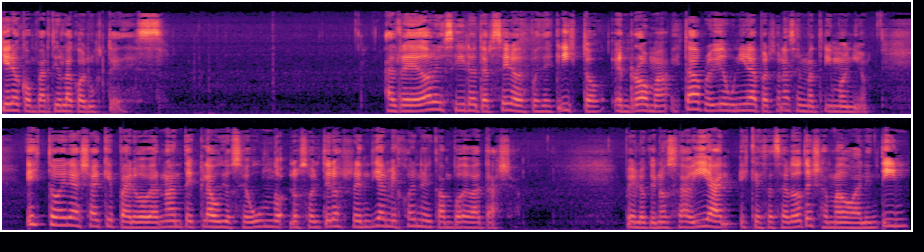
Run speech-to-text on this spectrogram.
quiero compartirla con ustedes. Alrededor del siglo III después de Cristo, en Roma, estaba prohibido unir a personas en matrimonio. Esto era ya que para el gobernante Claudio II los solteros rendían mejor en el campo de batalla pero lo que no sabían es que el sacerdote llamado Valentín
